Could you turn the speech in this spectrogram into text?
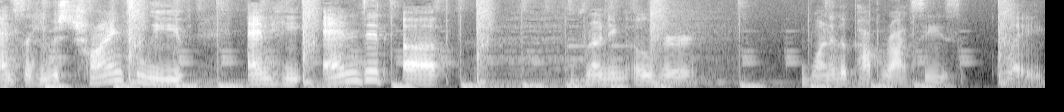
And so he was trying to leave and he ended up running over one of the paparazzi's leg.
